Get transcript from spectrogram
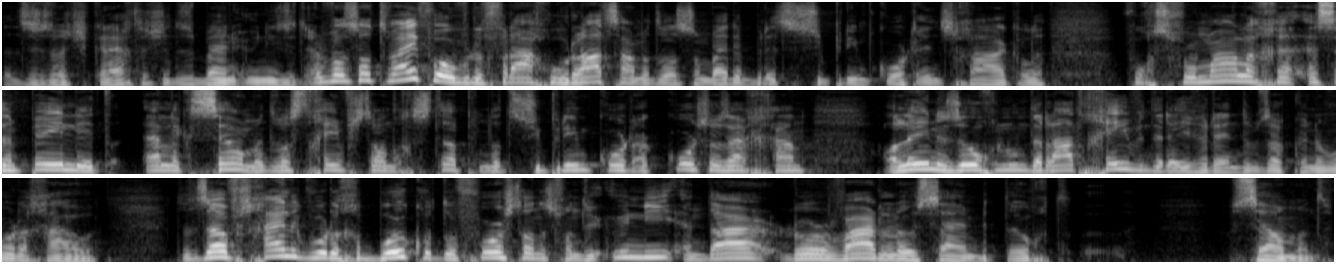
dat is wat je krijgt als je dus bij een unie zit. Er was al twijfel over de vraag hoe raadzaam het was om bij de Britse Supreme Court in te schakelen. Volgens voormalige SNP-lid Alex Salmond was het geen verstandige stap, omdat de Supreme Court akkoord zou zijn gegaan alleen een zogenoemde raadgevende referendum zou kunnen worden gehouden. Dat zou waarschijnlijk worden geboycott door voorstanders van de Unie en daardoor waardeloos zijn, betoogt Salmond.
